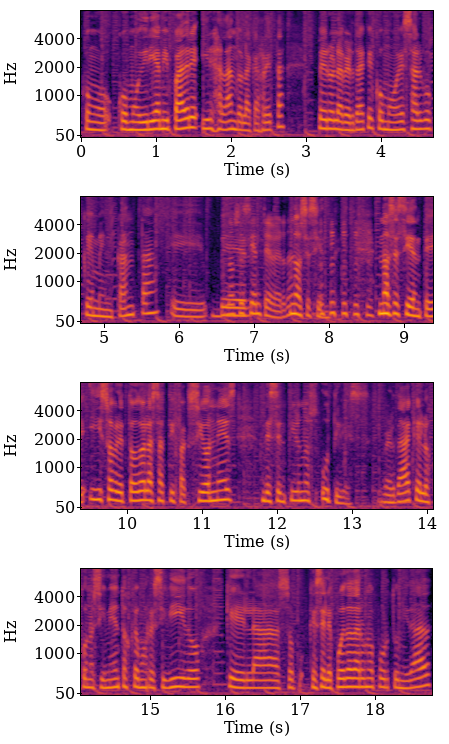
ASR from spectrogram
como, como diría mi padre, ir jalando la carreta pero la verdad que como es algo que me encanta eh, ver... No se siente, ¿verdad? No se siente, no se siente. Y sobre todo las satisfacciones de sentirnos útiles, ¿verdad? Que los conocimientos que hemos recibido, que, las, que se le pueda dar una oportunidad.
